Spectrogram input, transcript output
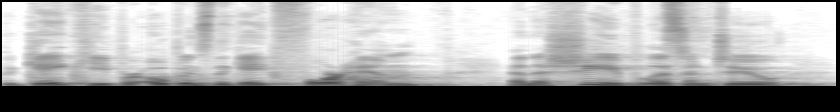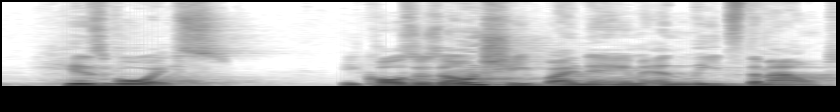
The gatekeeper opens the gate for him, and the sheep listen to his voice. He calls his own sheep by name and leads them out.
